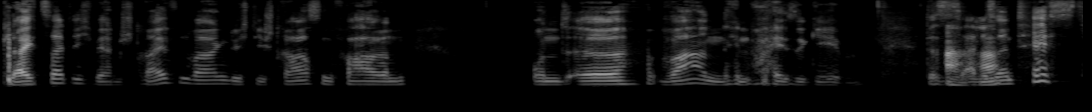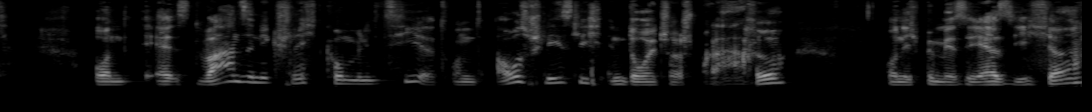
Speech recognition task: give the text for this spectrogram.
Gleichzeitig werden Streifenwagen durch die Straßen fahren und äh, Warnhinweise geben. Das ist Aha. alles ein Test. Und er ist wahnsinnig schlecht kommuniziert und ausschließlich in deutscher Sprache. Und ich bin mir sehr sicher,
